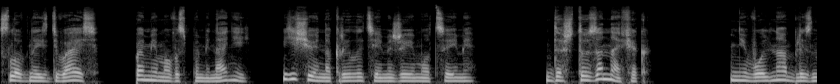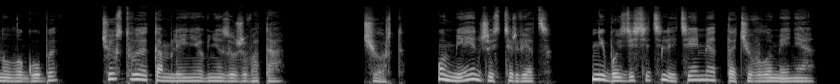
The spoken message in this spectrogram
Словно издеваясь, помимо воспоминаний, еще и накрыла теми же эмоциями. «Да что за нафиг?» Невольно облизнула губы, чувствуя томление внизу живота. Черт, умеет же стервец. Небось, десятилетиями оттачивал умения.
